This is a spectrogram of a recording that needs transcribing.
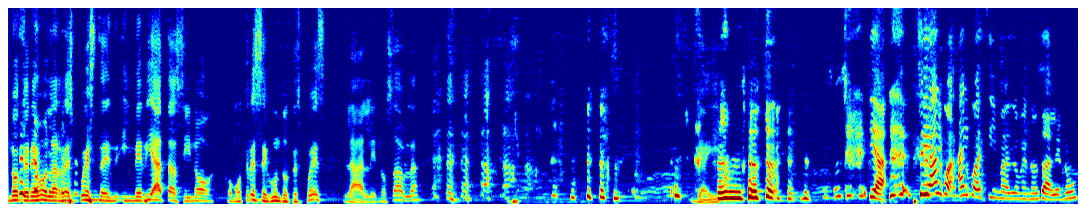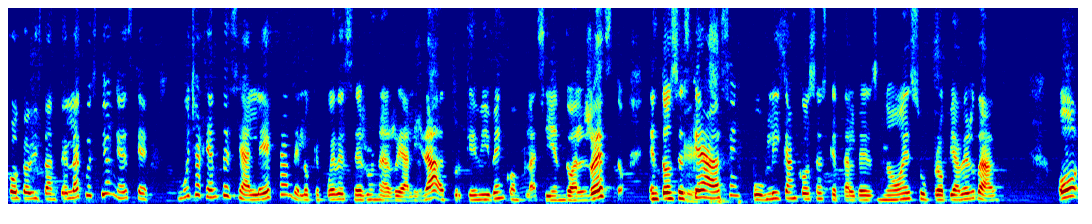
no tenemos la respuesta inmediata, sino como tres segundos después, la Ale nos habla. de ahí. ya, sí, algo, algo así más o menos sale, ¿no? Un poco distante. La cuestión es que mucha gente se aleja de lo que puede ser una realidad porque viven complaciendo al resto. Entonces, ¿qué hacen? Publican cosas que tal vez no es su propia verdad o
